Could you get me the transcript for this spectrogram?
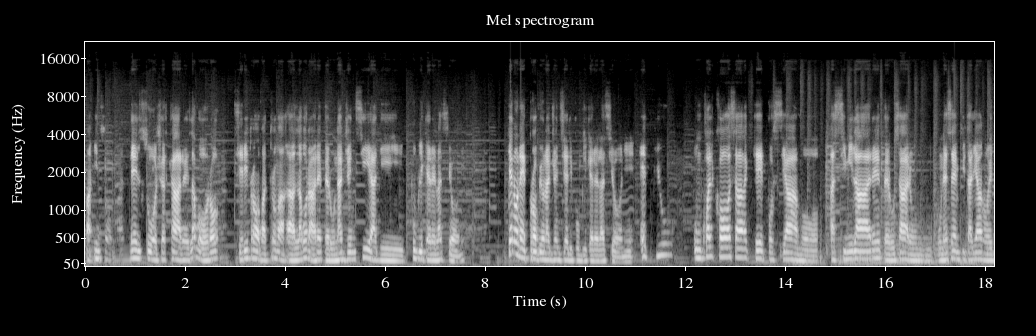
ma insomma, nel suo cercare lavoro si ritrova a, trova- a lavorare per un'agenzia di pubbliche relazioni, che non è proprio un'agenzia di pubbliche relazioni, è più un qualcosa che possiamo assimilare, per usare un, un esempio italiano che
